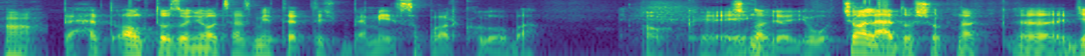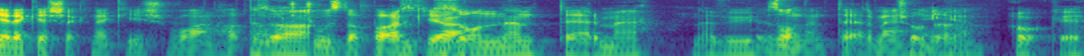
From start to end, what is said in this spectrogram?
ha, Tehát autózol 800 métert, és bemész a parkolóba. Oké. És nagyon jó. Családosoknak, gyerekeseknek is van Ez hatalmas a csúszdaparkja. Zonnen terme nevű Zonnen terme. csoda. Igen. Oké,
